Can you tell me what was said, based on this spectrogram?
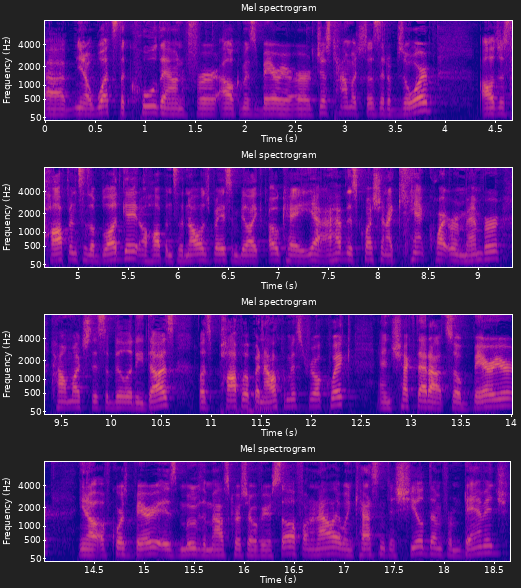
uh, you know, what's the cooldown for Alchemist Barrier or just how much does it absorb. I'll just hop into the Bloodgate, I'll hop into the knowledge base and be like, okay, yeah, I have this question. I can't quite remember how much this ability does. Let's pop up an alchemist real quick and check that out. So barrier, you know, of course, barrier is move the mouse cursor over yourself on an ally when casting to shield them from damage.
